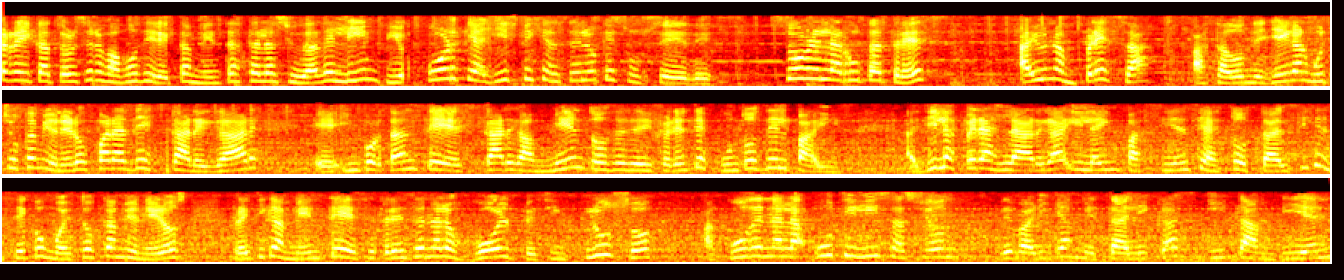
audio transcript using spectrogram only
Rey 14 nos vamos directamente hasta la ciudad de Limpio, porque allí fíjense lo que sucede. Sobre la ruta 3 hay una empresa hasta donde llegan muchos camioneros para descargar eh, importantes cargamentos desde diferentes puntos del país. Allí la espera es larga y la impaciencia es total. Fíjense cómo estos camioneros prácticamente se trenzan a los golpes, incluso acuden a la utilización de varillas metálicas y también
